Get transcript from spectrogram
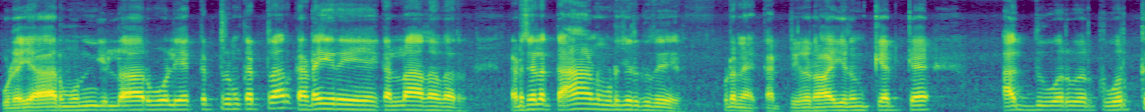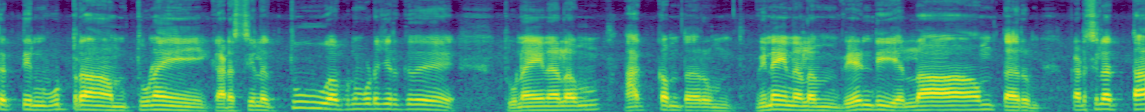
உடையார் முன் இல்லார் போல் ஏக்கற்றும் கற்றார் கடையிறே கல்லாதவர். கடைசியில் கான்னு முடிஞ்சிருக்குது. உடனே கற்றிலனாயினும் கேட்க அஃது ஒருவருக்கு ஒர்க்கத்தின் ஊற்றாம் துணை கடைசியில் தூ அப்படின்னு முடிஞ்சிருக்குது. துணை நலம் ஆக்கம் தரும் வினை நலம் வேண்டி எல்லாம் தரும். கடைசியில் தா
